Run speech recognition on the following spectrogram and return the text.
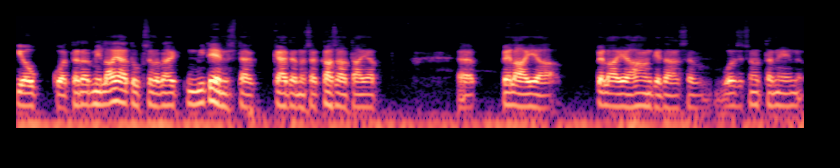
joukkue, millä ajatuksella tai miten sitä käytännössä kasataan ja pelaajia, pelaajia hankitaan. Se voisi sanoa, että niin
